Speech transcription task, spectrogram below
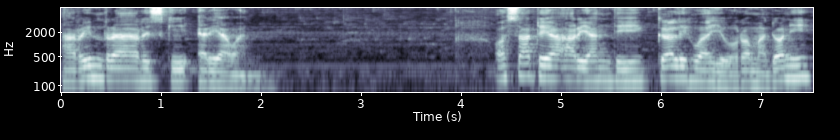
Arindra Rizky Eriawan. Osadea Arianti, Galih Wahyu Romadoni,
